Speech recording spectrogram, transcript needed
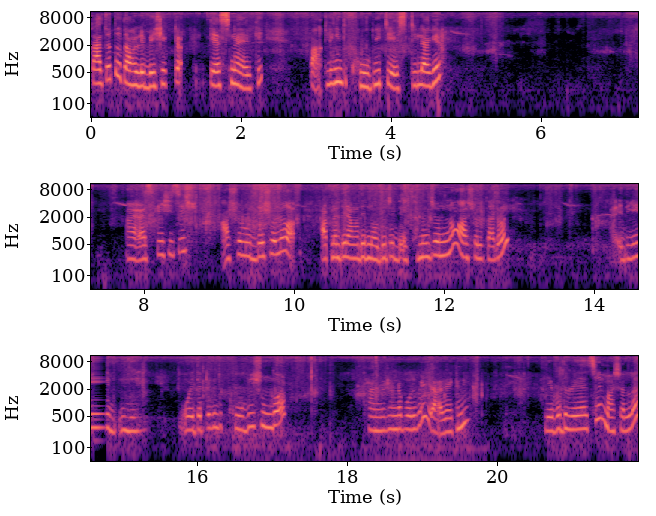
কাঁচা তো তাহলে বেশি একটা টেস্ট নাই আর কি। পাকলে কিন্তু খুবই টেস্টি লাগে। আর আজকে এসেছি আসল উদ্দেশ্য হলো আপনাদের আমাদের নদীটা দেখানোর জন্য আসল কারণ। এদিকে ওয়েদারটা কিন্তু খুবই সুন্দর। ঠান্ডা ঠান্ডা পরিবেশ আর এখানে লেবু ধরে আছে মাসাল্লাহ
